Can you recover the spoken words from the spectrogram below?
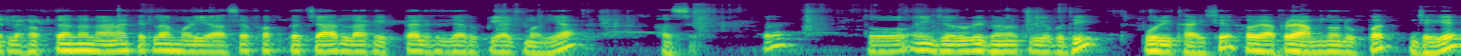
એટલે હપ્તાના નાણાં કેટલા મળ્યા હશે? ફક્ત ચાર લાખ એકતાલીસ હજાર રૂપિયા જ મળ્યા હશે. બરાબર? તો અહીં જરૂરી ગણતરીઓ બધી પૂરી થાય છે. હવે આપણે આમનોન ઉપર જઈએ.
